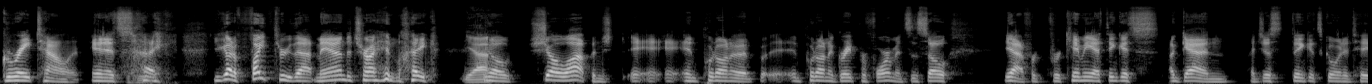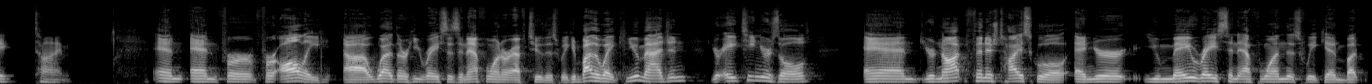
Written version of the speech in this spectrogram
great talent. And it's mm-hmm. like, you got to fight through that, man, to try and like, yeah. you know, show up and, and put on a, and put on a great performance. And so, yeah, for, for Kimi, I think it's, again, I just think it's going to take time. And and for for Ollie, uh, whether he races in F one or F two this week. And by the way, can you imagine? You're 18 years old and you're not finished high school, and you're you may race in F one this weekend, but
